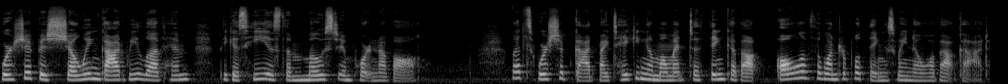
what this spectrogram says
Worship is showing God we love Him because He is the most important of all. Let's worship God by taking a moment to think about all of the wonderful things we know about God.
